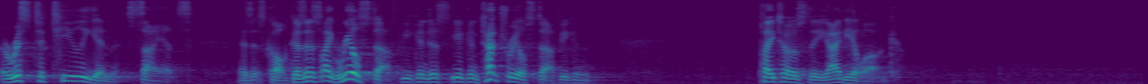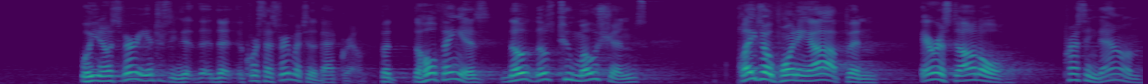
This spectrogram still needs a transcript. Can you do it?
Aristotelian science, as it's called, because it's like real stuff. You can just you can touch real stuff. You can. Plato's the ideologue. Well, you know, it's very interesting that, that, that, of course, that's very much in the background. But the whole thing is, those, those two motions, Plato pointing up and Aristotle pressing down,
